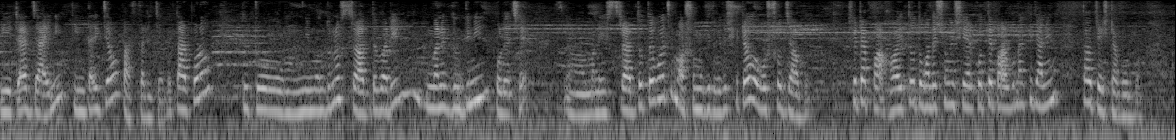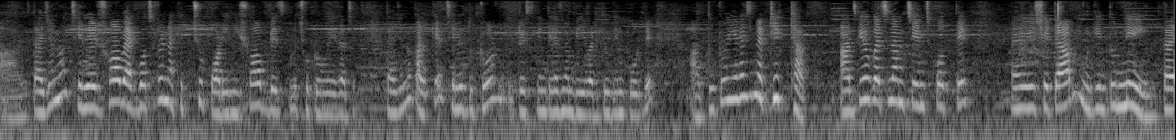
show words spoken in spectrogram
বিয়েটা যাইনি। তিন তারিখ যাব, পাঁচ তারিখ যাব। তারপরেও দুটো নিমন্ত্রণ শ্রাদ্ধ বাড়ির মানে দুদিনই বলেছে। মানে শ্রাদ্ধতে বলেছে, মৎস্যমুখীতে বলেছে, সেটাও অবশ্য যাব। সেটা হয়তো তোমাদের সঙ্গে শেয়ার করতে পারব না, কি জানি না, তাও চেষ্টা করব। আর তাই জন্য ছেলের সব এক বছরে না কিচ্ছু পড়েনি, সব ড্রেসগুলো ছোট হয়ে গেছে। তাই জন্য কালকে ছেলে দুটোর ড্রেস কিনতে গেছিলাম, বিয়ে বাড়ি দুদিন পরবে আর দুটোই এনেছি না ঠিকঠাক। আজকেও গেছিলাম চেঞ্জ করতে সেটা কিন্তু নেই। তাই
